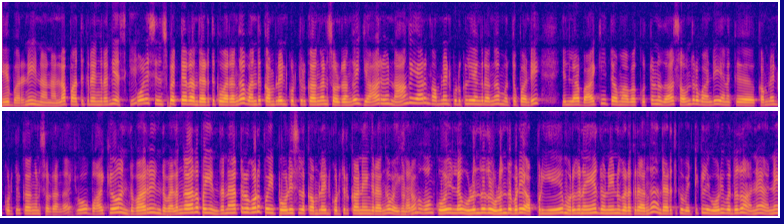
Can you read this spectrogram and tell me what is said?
ஏ பரணி நான் நல்லா பாத்துக்கிறேங்கிறாங்க எஸ்கி. போலீஸ் இன்ஸ்பெக்டர் அந்த இடத்துக்கு வராங்க. வந்து கம்ப்ளைண்ட் கொடுத்துருக்காங்கன்னு சொல்றாங்க. யாரு? நாங்க யாரும் கம்ப்ளைண்ட் கொடுக்கலையேங்கிறாங்க முத்துப்பாண்டி. இல்ல பாக்கி தம்மாவை குத்துனதா சவுந்தரபாண்டி எனக்கு கம்ப்ளைண்ட் கொடுத்துருக்காங்கன்னு சொல்றாங்க. ஐயோ பாக்கியம் இந்த மாதிரி இந்த விளங்காத பையன். இந்த நேரத்துல கூட போய் போலீஸ்ல கம்ப்ளைண்ட் கொடுத்துருக்கானேங்கிறாங்க வைகுண்டம். கோயில்ல உளுந்தது உளுந்தபடி அப்படியே முருகனே துணைன்னு கிடக்குறாங்க. அந்த இடத்துக்கு வெட்டிக்கிளி ஓடி வந்ததும் அண்ணே அண்ணே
